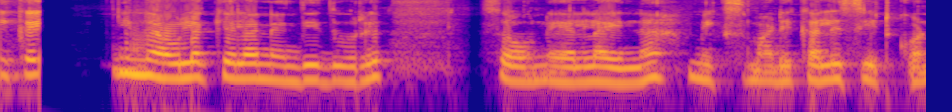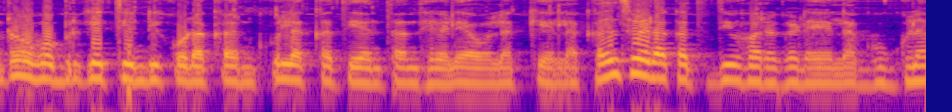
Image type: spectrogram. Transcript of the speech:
ಈ ಕೈ ಇನ್ನು ಅವಲಕ್ಕಿ ಎಲ್ಲ ನೆಂದಿದ್ದು ರೀ. ಸೊ ಅವನ್ನ ಎಲ್ಲ ಇನ್ನು ಮಿಕ್ಸ್ ಮಾಡಿ ಕಲಿಸಿ ಇಟ್ಕೊಂಡ್ರೆ ಒಬ್ಬೊಬ್ಬರಿಗೆ ತಿಂಡಿ ಕೊಡೋಕೆ ಅನುಕೂಲ ಆಕತಿ ಅಂತಂದು ಹೇಳಿ ಅವಲಕ್ಕಿ ಎಲ್ಲ ಕಲಸಿ ಇಡಕತ್ತಿದ್ವಿ. ಹೊರಗಡೆ ಎಲ್ಲ ಗುಗ್ಗಳ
